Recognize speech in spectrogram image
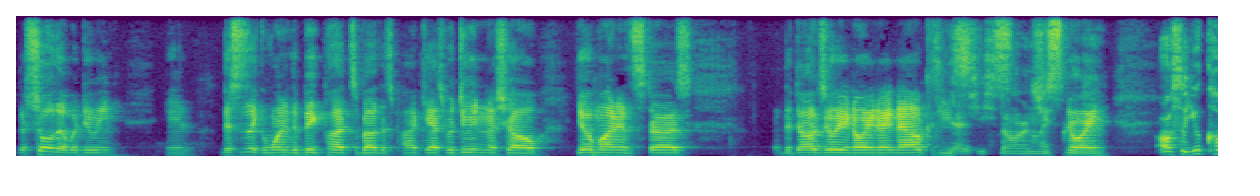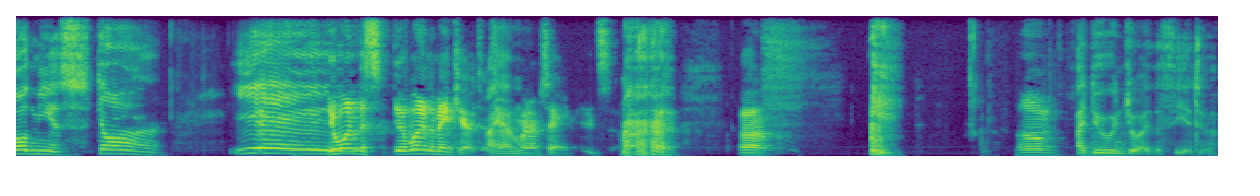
the show that we're doing, and this is like one of the big parts about this podcast. We're doing a show. You're one of the stars. The dog's really annoying right now because he's Yeah, she's snoring She's like snoring. also, you called me a star. Yay! You're one of the you're one of the main characters. I am. What I'm saying. It's uh, uh, um I do enjoy the theater.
